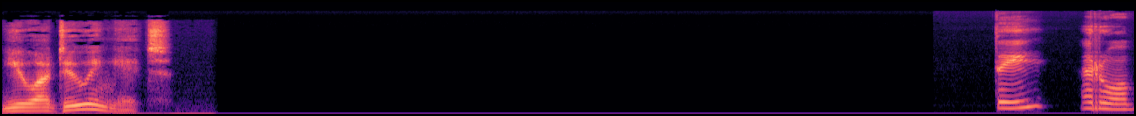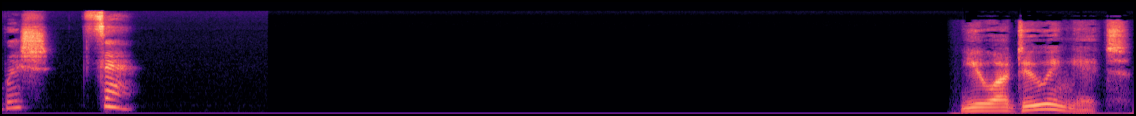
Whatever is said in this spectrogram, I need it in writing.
You are doing it. Ти робиш це. You are doing it.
